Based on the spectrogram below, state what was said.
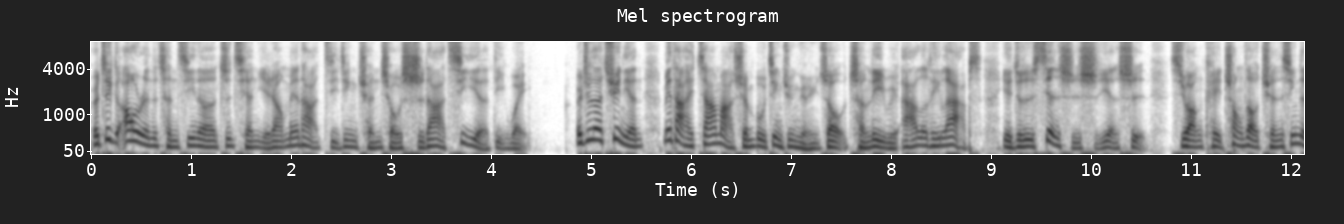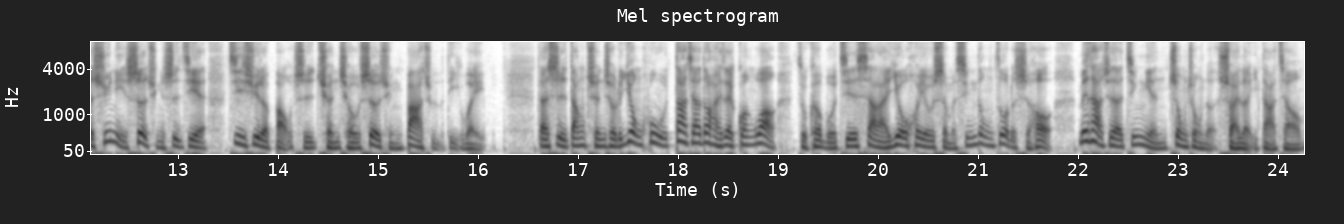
而这个傲人的成绩呢，之前也让 Meta 挤进全球十大企业的地位。而就在去年，Meta 还加码宣布进军元宇宙，成立 Reality Labs，也就是现实实验室，希望可以创造全新的虚拟社群世界，继续的保持全球社群霸主的地位。但是，当全球的用户大家都还在观望，祖克伯接下来又会有什么新动作的时候，Meta 却在今年重重的摔了一大跤。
